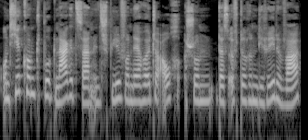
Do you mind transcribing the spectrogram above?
Und hier kommt Burg Nagezahn ins Spiel, von der heute auch schon des Öfteren die Rede war.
